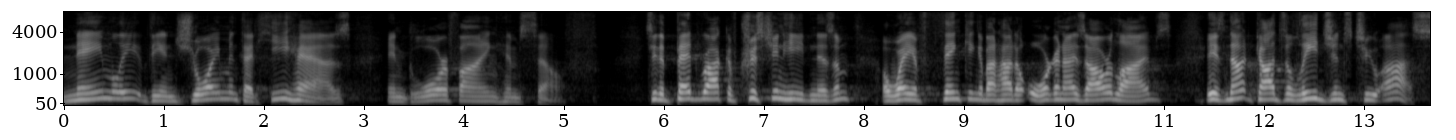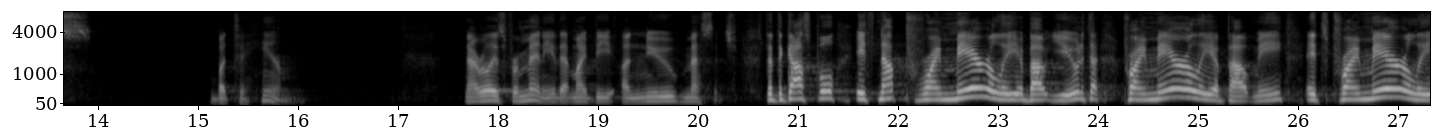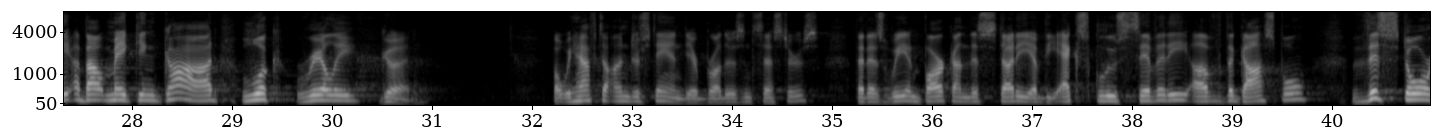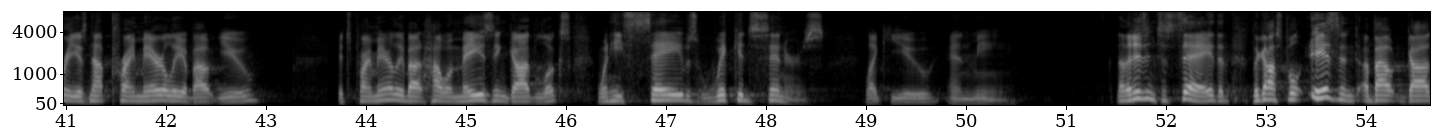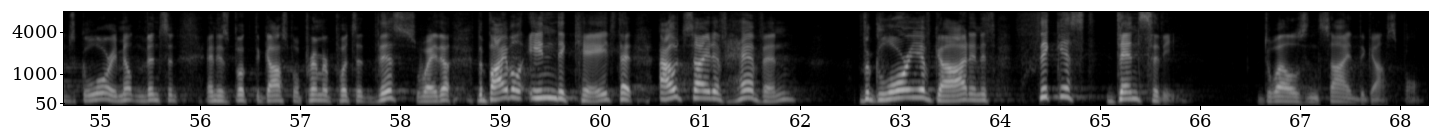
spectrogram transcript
namely the enjoyment that he has in glorifying himself. See, the bedrock of Christian hedonism, a way of thinking about how to organize our lives, is not God's allegiance to us, but to him. Now, I realize for many that might be a new message. That the gospel, it's not primarily about you, and it's not primarily about me, it's primarily about making God look really good. But we have to understand, dear brothers and sisters, that as we embark on this study of the exclusivity of the gospel, this story is not primarily about you. It's primarily about how amazing God looks when He saves wicked sinners like you and me. Now, that isn't to say that the gospel isn't about God's glory. Milton Vincent, in his book, The Gospel Primer, puts it this way the, the Bible indicates that outside of heaven, the glory of God in its thickest density dwells inside the gospel.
